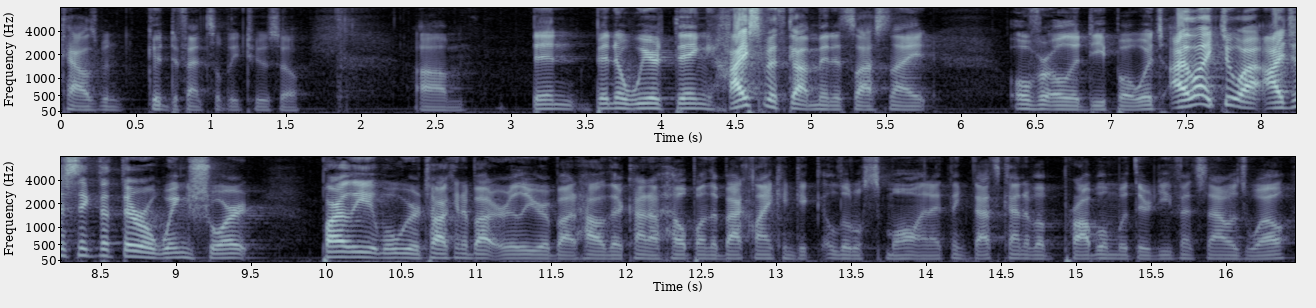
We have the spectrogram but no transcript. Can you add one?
Kyle's been good defensively too. So, um, been been a weird thing. Highsmith got minutes last night over Oladipo, which I like too. I, I just think that they're a wing short. Partly what we were talking about earlier about how their kind of help on the back line can get a little small, and I think that's kind of a problem with their defense now as well.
